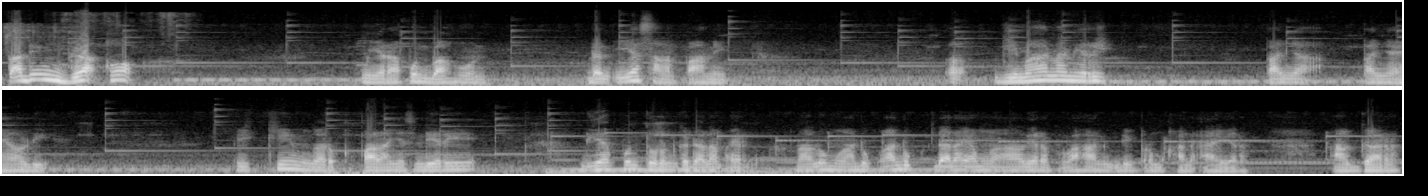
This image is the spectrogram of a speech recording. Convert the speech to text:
Tadi enggak kok. Mira pun bangun dan ia sangat panik. E, gimana nih Rick? Tanya tanya Eldi. Ricky menggaruk kepalanya sendiri. Dia pun turun ke dalam air lalu mengaduk-aduk darah yang mengalir perlahan di permukaan air agar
